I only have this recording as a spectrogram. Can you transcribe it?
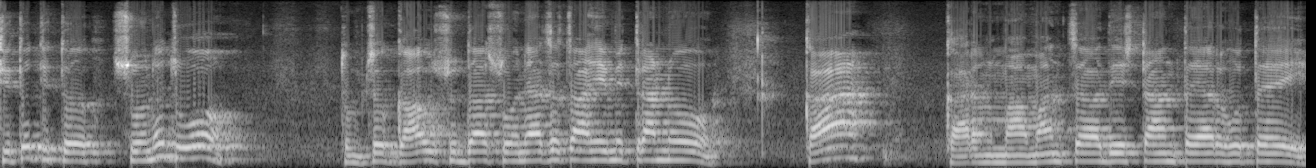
तिथं तिथं सोनंच हो. तुमचं गाव सुद्धा सोन्याचंच आहे मित्रांनो. का? कारण मामांचं अधिष्ठान तयार होतंय.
